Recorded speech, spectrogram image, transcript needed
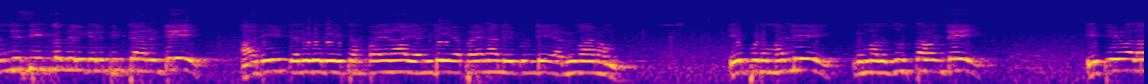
అన్ని సీట్లు మీరు గెలిపించారంటే అది తెలుగుదేశం పైన ఎన్డీఏ పైన మీకుండే అభిమానం. ఇప్పుడు మళ్ళీ మిమ్మల్ని చూస్తా ఉంటే ఇటీవల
